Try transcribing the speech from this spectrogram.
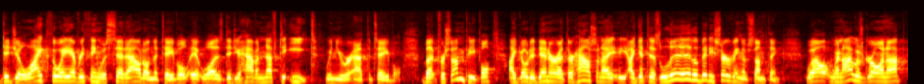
did you like the way everything was set out on the table? It was, did you have enough to eat when you were at the table? But for some people, I go to dinner at their house and I, I get this little bitty serving of something. Well, when I was growing up,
